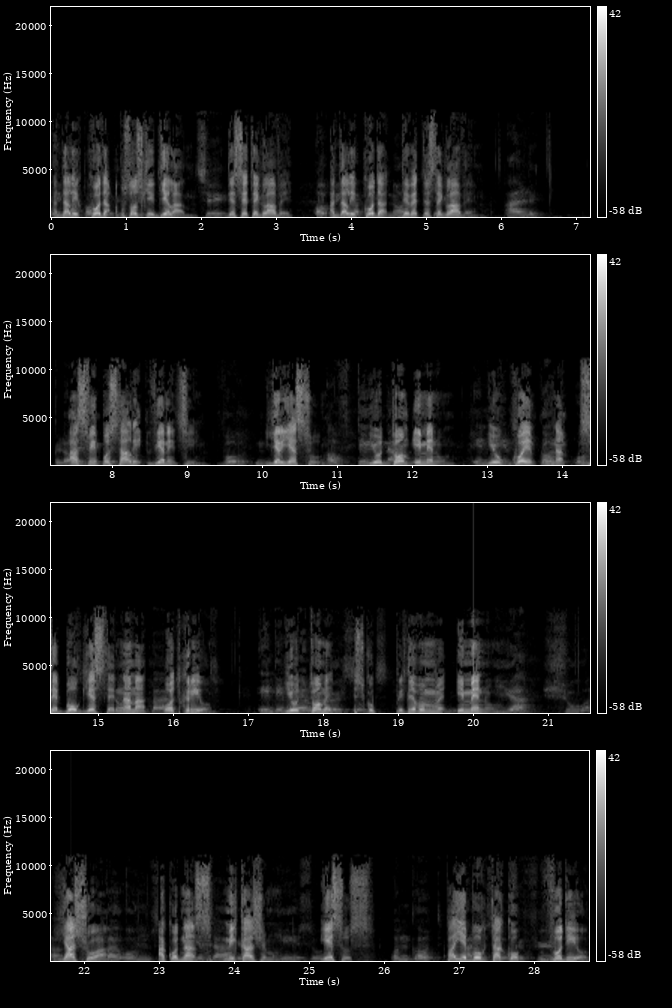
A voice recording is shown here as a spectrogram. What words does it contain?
A da li koda apostolskih dijela desete glave? A da li koda devetneste glave? A svi postali vjernici, jer jesu i u tom imenu i u kojem nam se Bog jeste nama otkrio. i u tome iskupitljivom imenu Jašua, a kod nas mi kažemo Isus, pa je Bog tako vodio,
